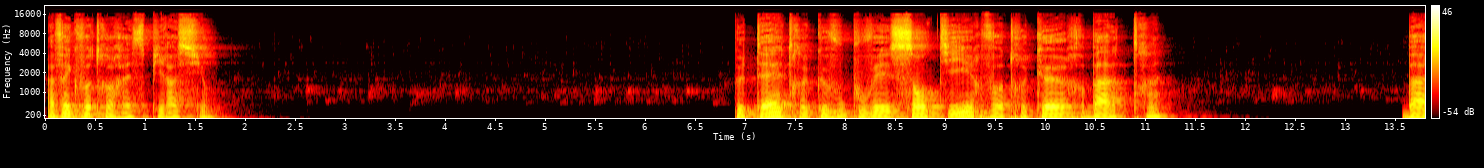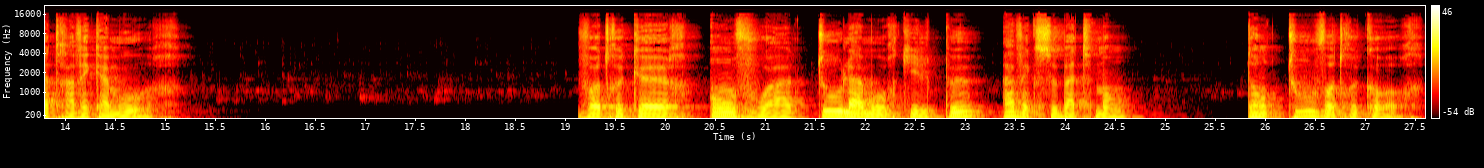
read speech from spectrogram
avec votre respiration. Peut-être que vous pouvez sentir votre cœur battre, battre avec amour, Votre cœur envoie tout l'amour qu'il peut avec ce battement dans tout votre corps,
